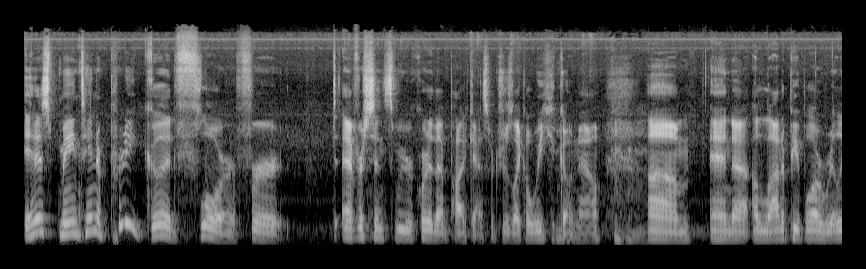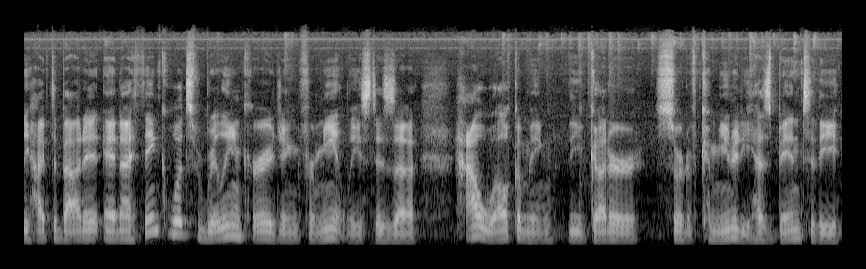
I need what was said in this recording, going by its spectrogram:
it has maintained a pretty good floor for ever since we recorded that podcast, which was like a week ago Mm-hmm. now. Um, and uh, a lot of people are really hyped about it. And I think what's really encouraging for me, at least, is uh, how welcoming the gutter sort of community has been to the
